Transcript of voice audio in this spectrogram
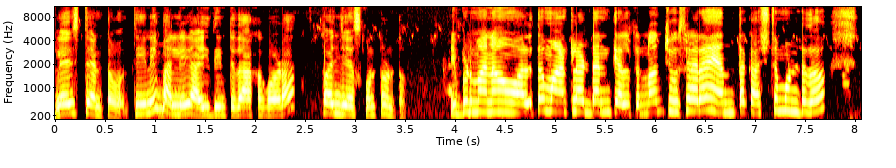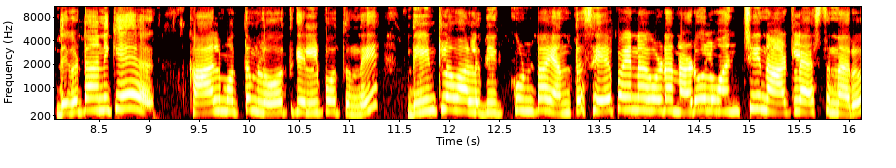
లేచి తింటాం. తిని మళ్ళీ ఐదింటి దాకా కూడా పని చేసుకుంటూ ఉంటాం. ఇప్పుడు మనం వాళ్ళతో మాట్లాడడానికి వెళ్తున్నాం. చూసారా ఎంత కష్టం ఉంటుందో? దిగటానికే కాలు మొత్తం లోతుకి వెళ్ళిపోతుంది. దీంట్లో వాళ్ళు దిక్కుంటా ఎంతసేపు అయినా కూడా నడువులు వంచి నాట్లేస్తున్నారు.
